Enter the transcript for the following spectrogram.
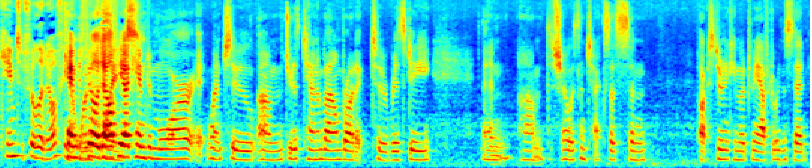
Came to Philadelphia. Came to Philadelphia. point. Came to Moore. It went to um, Judith Tannenbaum. Brought it to RISD, and um, the show was in Texas. And our student came up to me afterwards and said,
